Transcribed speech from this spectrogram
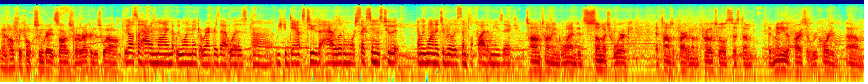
and hopefully come up with some great songs for our record as well. We also had in mind that we want to make a record that was uh, we could dance to, that had a little more sexiness to it, and we wanted to really simplify the music. Tom, Tony, and Gwen did so much work at Tom's apartment on the Pro Tools system that many of the parts that were recorded um,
